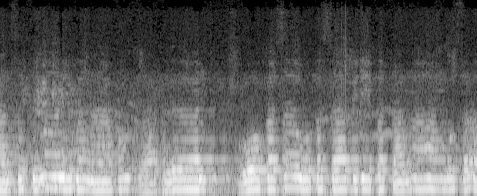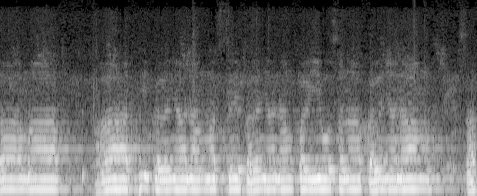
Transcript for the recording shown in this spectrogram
ารสุดที่มาในเบื้องหน้าของข้าเทินโอกัสสะโอกัสสะปิดิปตังอังมุสามาอาทิกัลยาณังมัสเสกัลยาณังปริโยสนากัลยาณัง สัท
